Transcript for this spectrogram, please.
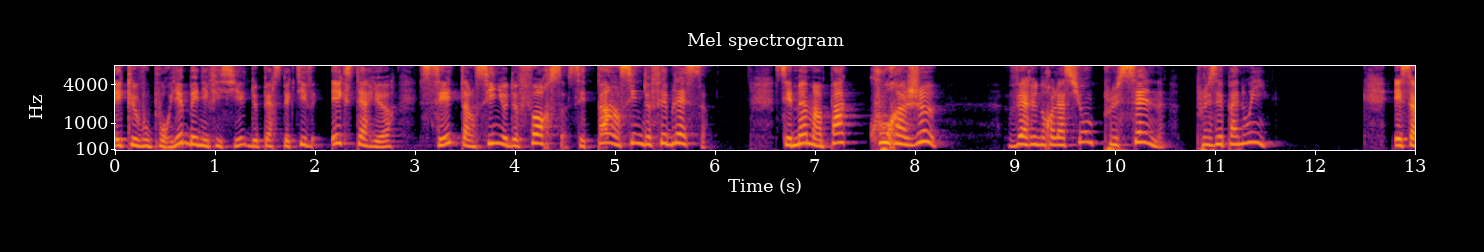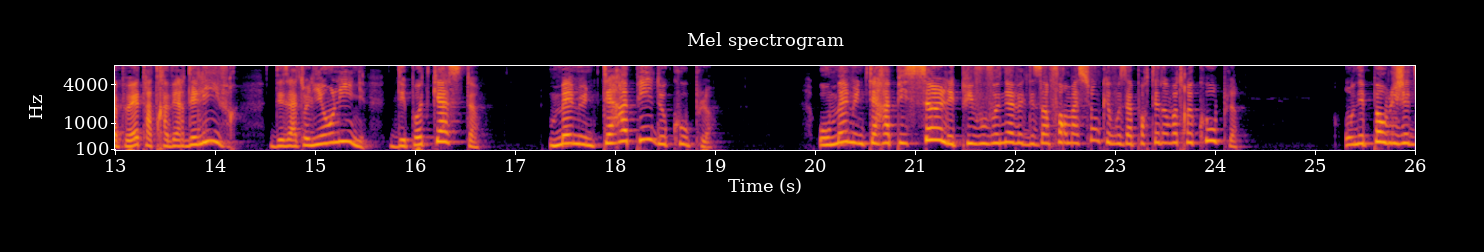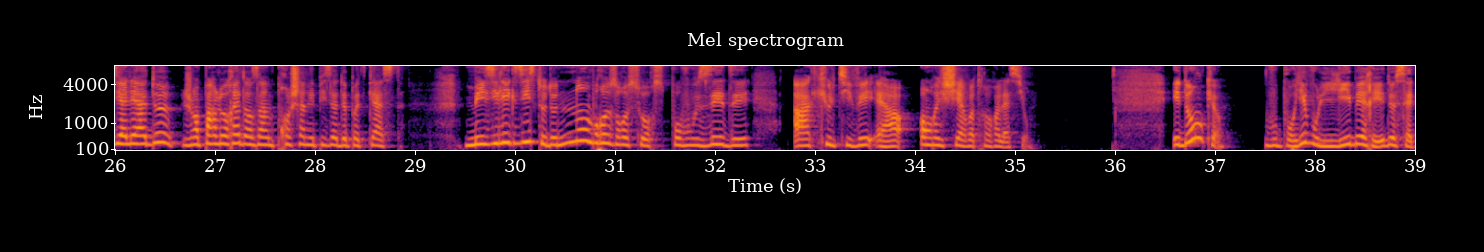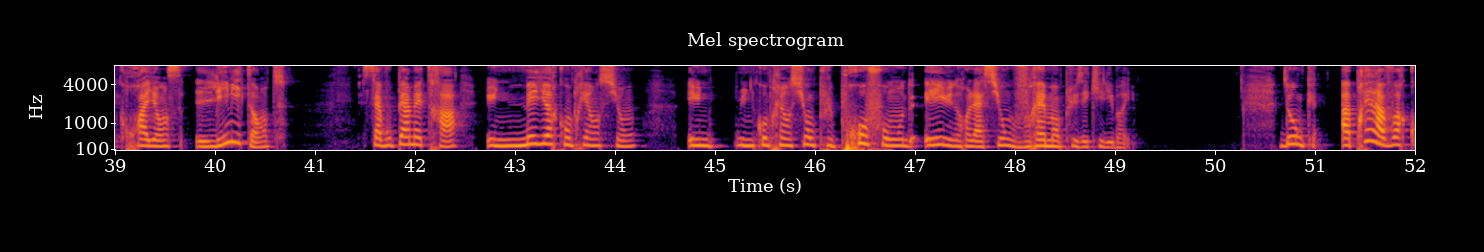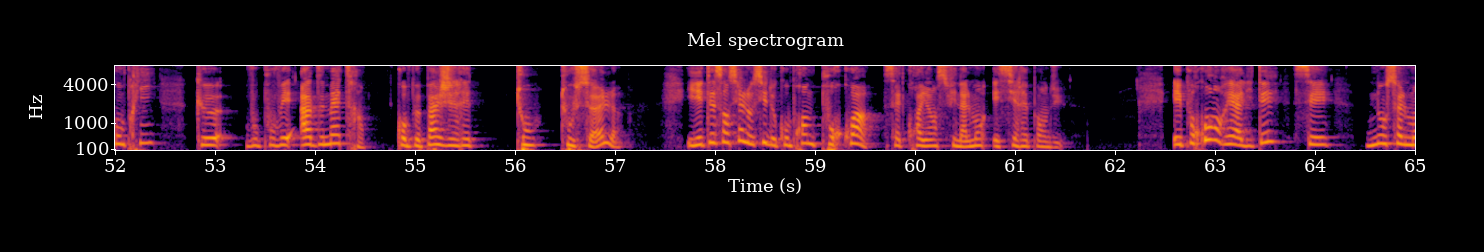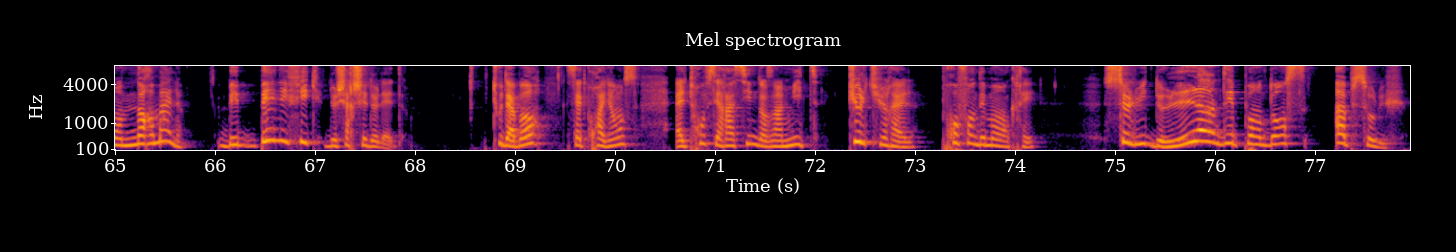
et que vous pourriez bénéficier de perspectives extérieures. C'est un signe de force, c'est pas un signe de faiblesse. C'est même un pas courageux vers une relation plus saine, plus épanouie. Et ça peut être à travers des livres, des ateliers en ligne, des podcasts, même une thérapie de couple, ou même une thérapie seule, et puis vous venez avec des informations que vous apportez dans votre couple. On n'est pas obligé d'y aller à deux, j'en parlerai dans un prochain épisode de podcast. Mais il existe de nombreuses ressources pour vous aider à cultiver et à enrichir votre relation. Et donc, vous pourriez vous libérer de cette croyance limitante. Ça vous permettra une meilleure compréhension, une, une compréhension plus profonde et une relation vraiment plus équilibrée. Donc, après avoir compris que vous pouvez admettre qu'on ne peut pas gérer tout tout seul, il est essentiel aussi de comprendre pourquoi cette croyance finalement est si répandue. Et pourquoi en réalité c'est non seulement normal, mais bénéfique de chercher de l'aide. Tout d'abord, cette croyance, elle trouve ses racines dans un mythe culturel profondément ancré, celui de l'indépendance absolue.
